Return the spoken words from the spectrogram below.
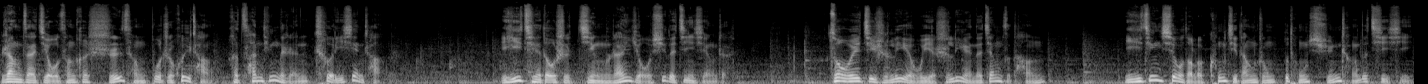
让在九层和十层布置会场和餐厅的人撤离现场，一切都是井然有序的进行着。作为既是猎物也是猎人的姜子腾，已经嗅到了空气当中不同寻常的气息。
